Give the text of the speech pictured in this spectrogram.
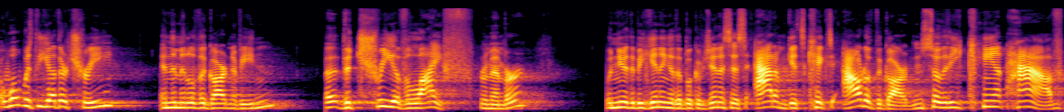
what was the other tree in the middle of the Garden of Eden? Uh, the tree of life, remember? Near the beginning of the book of Genesis, Adam gets kicked out of the garden so that he can't have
